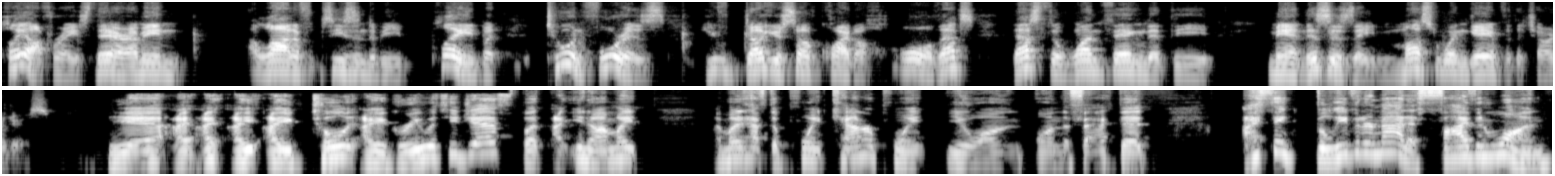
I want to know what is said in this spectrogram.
playoff race there. I mean, a lot of season to be played, but two and four is you've dug yourself quite a hole. That's that's the one thing that the man, this is a must-win game for the Chargers. Yeah, I, I, I, totally, I agree with you, Jeff. But I, you know, I might, I might have to point counterpoint you on on the fact that I think, believe it or not, at five and one,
